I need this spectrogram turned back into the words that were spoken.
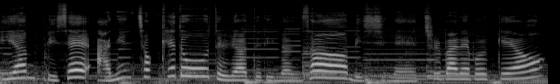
이한빛의 아닌 척해도 들려드리면서 미신에 출발해 볼게요.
